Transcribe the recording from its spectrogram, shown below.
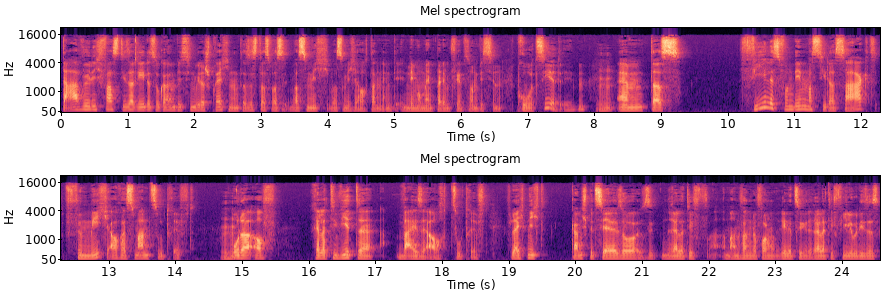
da würde ich fast dieser Rede sogar ein bisschen widersprechen. Und das ist das, was, was mich, was mich auch dann in, in dem Moment bei dem Film so ein bisschen provoziert eben. Ähm, dass vieles von dem, was sie da sagt, für mich auch als Mann zutrifft. Oder auf relativierte Weise auch zutrifft. Vielleicht nicht ganz speziell so, relativ am Anfang davon redet sie relativ viel über dieses,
